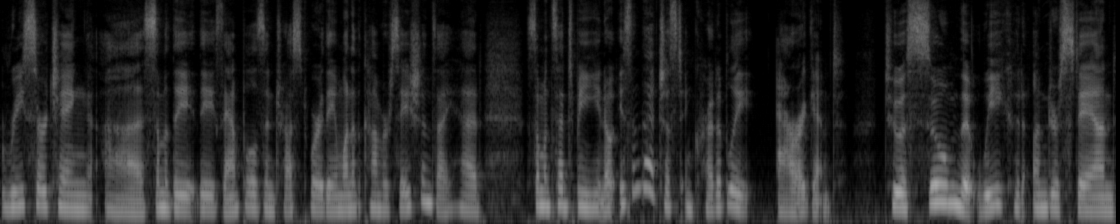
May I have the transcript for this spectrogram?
researching uh, some of the, the examples in Trustworthy, in one of the conversations I had, someone said to me, you know, isn't that just incredibly arrogant to assume that we could understand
